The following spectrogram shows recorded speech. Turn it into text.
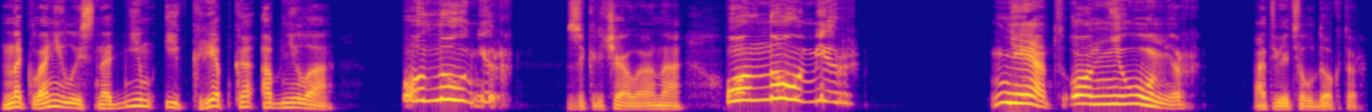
наклонилась над ним и крепко обняла. «Он умер!» — закричала она. «Он умер!» «Нет, он не умер!» — ответил доктор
